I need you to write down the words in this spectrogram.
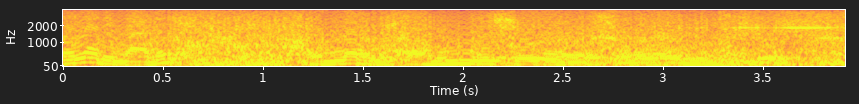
neler ibadet? onlar kanun bir şey Allah'ı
